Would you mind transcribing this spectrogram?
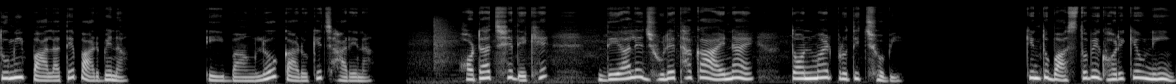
তুমি পালাতে পারবে না। এই বাংলো কারোকে ছাড়ে না। হঠাৎ সে দেখে দেয়ালে ঝুলে থাকা আয়নায় তন্ময়ের প্রতিচ্ছবি। কিন্তু বাস্তবে ঘরে কেউ নেই।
